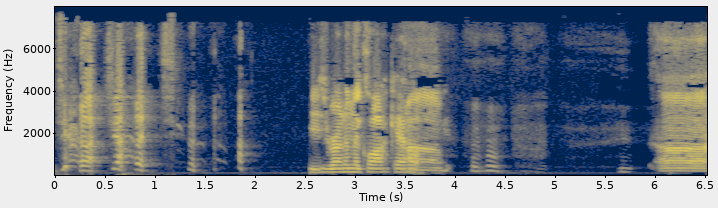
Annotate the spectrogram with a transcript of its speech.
judge, judge. He's running the clock out. Um, uh,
